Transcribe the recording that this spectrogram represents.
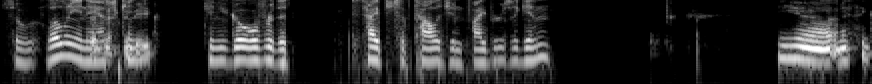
So Lillian Said asked, can you can you go over the types of collagen fibers again? Yeah, and I think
